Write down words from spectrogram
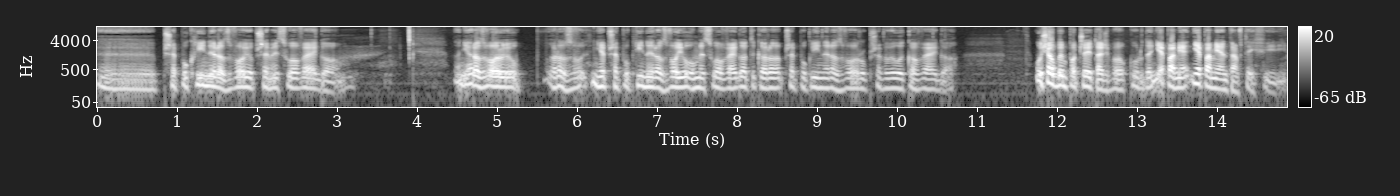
Yy, przepukliny rozwoju przemysłowego. No nie rozwoju rozwo nie przepukliny rozwoju umysłowego, tylko ro przepukliny rozwoju przewyłykowego. Musiałbym poczytać, bo kurde, nie, pamię nie pamiętam w tej chwili.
